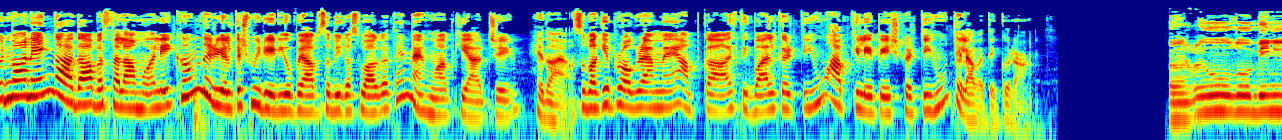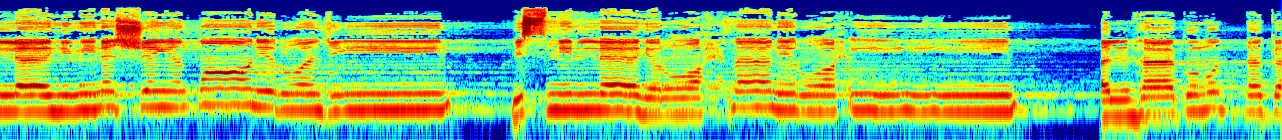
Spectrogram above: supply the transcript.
Good morning آداب السلام علیکم دا ریئل کشمیر ریڈیو پہ آپ سبھی کا سواگت ہے میں ہوں آپ کی آج ہدایا صبح کے پروگرام میں آپ کا استقبال کرتی ہوں آپ کے لیے پیش کرتی ہوں تلاوت قرآن بسم اللہ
